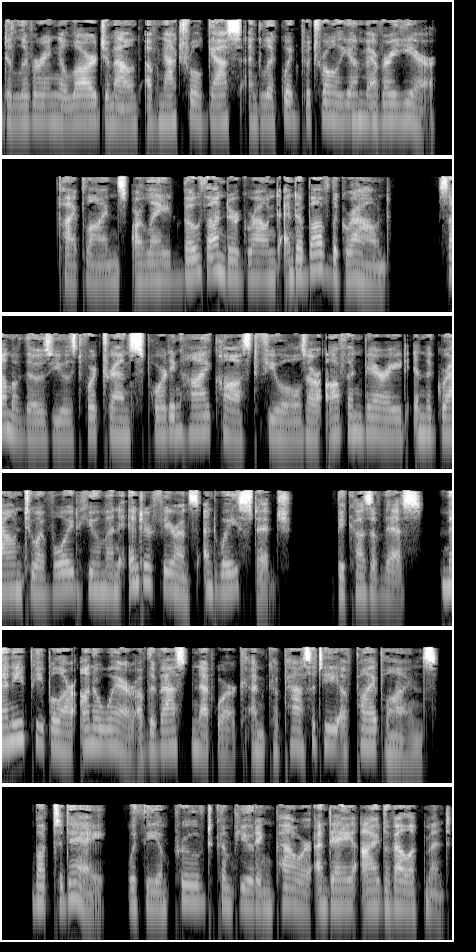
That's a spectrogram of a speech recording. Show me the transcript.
delivering a large amount of natural gas and liquid petroleum every year. Pipelines are laid both underground and above the ground. Some of those used for transporting high cost fuels are often buried in the ground to avoid human interference and wastage. Because of this, many people are unaware of the vast network and capacity of pipelines. But today, with the improved computing power and AI development,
